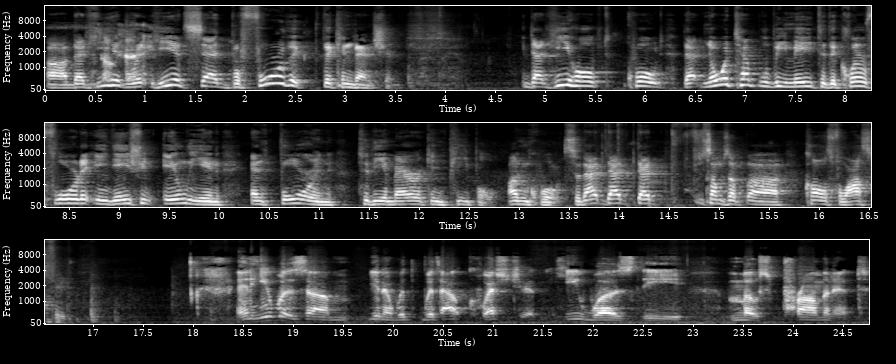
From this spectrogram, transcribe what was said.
uh, that he okay. had he had said before the the convention that he hoped, quote, that no attempt will be made to declare Florida a nation alien and foreign to the American people, unquote. So that that that sums up uh, Call's philosophy. And he was, um, you know, with, without question, he was the most prominent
